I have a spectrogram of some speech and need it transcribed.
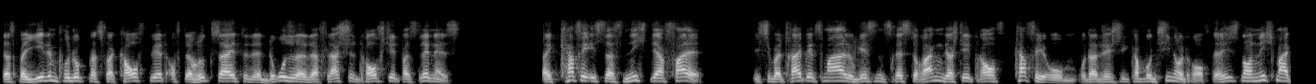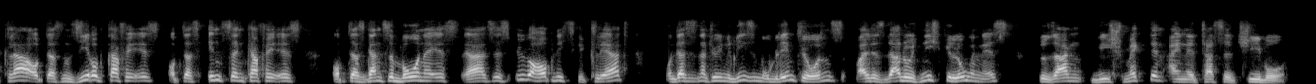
dass bei jedem Produkt, was verkauft wird, auf der Rückseite der Dose oder der Flasche draufsteht, was drin ist. Bei Kaffee ist das nicht der Fall ich übertreibe jetzt mal, du gehst ins Restaurant, da steht drauf Kaffee oben oder da steht Cappuccino drauf. Da ist noch nicht mal klar, ob das ein Sirup-Kaffee ist, ob das Instant-Kaffee ist, ob das ganze Bohne ist. Ja, es ist überhaupt nichts geklärt. Und das ist natürlich ein Riesenproblem für uns, weil es dadurch nicht gelungen ist, zu sagen, wie schmeckt denn eine Tasse Chibo?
